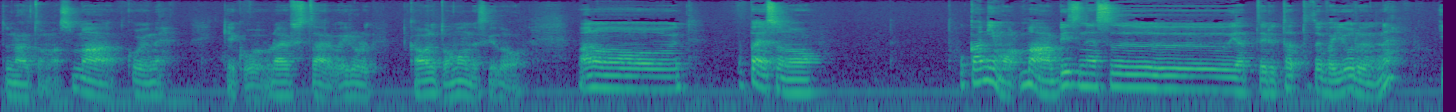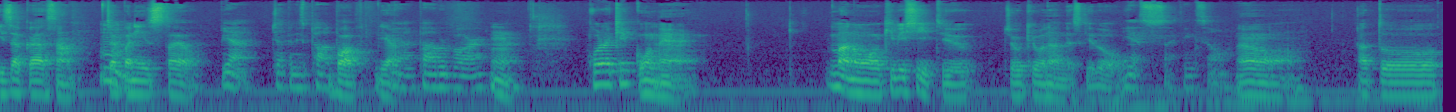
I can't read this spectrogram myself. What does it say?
となると思いますまあこういうね結構ライフスタイルがいろいろ変わると思うんですけどあのーやっぱりその他にもまあビジネスやってるた例えば夜ね居酒屋さん、ジャパニーズスタイル Yeah. Japanese pub. バーいや yeah. Pub or bar. うんこれは結構ねまああの厳しいという状況なんですけど、Yes, I think so. うんあと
